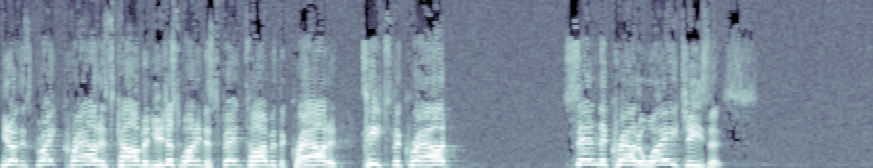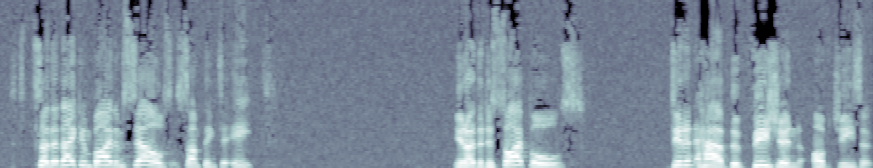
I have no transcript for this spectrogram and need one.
you know, this great crowd has come and you just wanting to spend time with the crowd and teach the crowd. Send the crowd away, Jesus, so that they can buy themselves something to eat. You know, the disciples didn't have the vision of Jesus.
